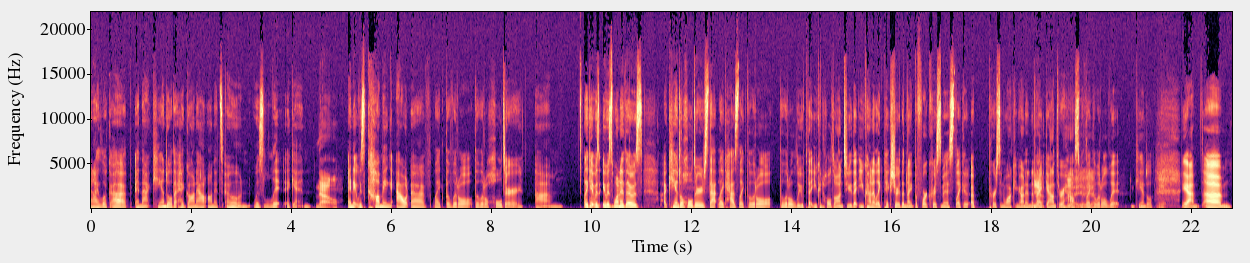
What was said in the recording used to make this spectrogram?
And I look up, and that candle that had gone out on its own was lit again. no And it was coming out of like the little the little holder, um, Like it was it was one of those uh, candle holders that like has like the little the little loop that you can hold on to that you kind of like picture the night before Christmas, like a, a person walking around in a Yeah. nightgown through a house yeah, with like a little lit candle. Yeah. Um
